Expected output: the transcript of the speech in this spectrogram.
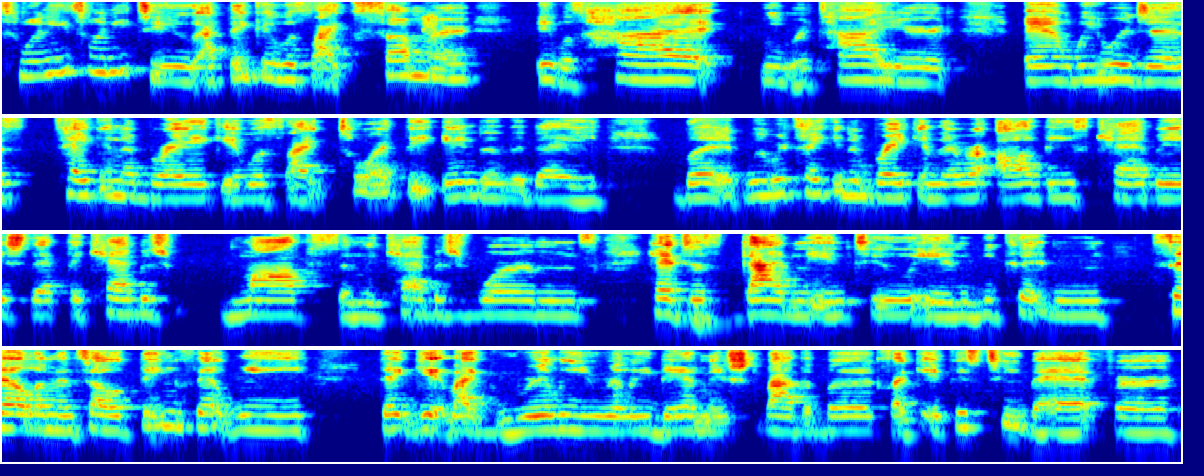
2022, I think it was like summer, it was hot, we were tired, and we were just taking a break. It was like toward the end of the day, but we were taking a break, and there were all these cabbage that the cabbage moths and the cabbage worms had just gotten into, and we couldn't sell them. And so things that we that get like really really damaged by the bugs like if it's too bad for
